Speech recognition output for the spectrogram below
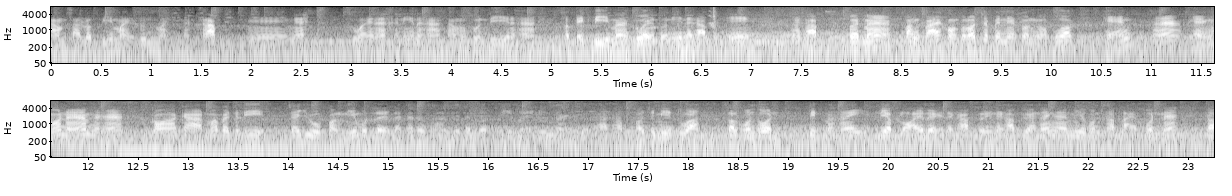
ตามสายรถปีใหม่รุ่นใหม่นะครับนี่ไงสวยนะคันนี้นะฮะตามมาส่วนดีนะฮะ สเปคดีมากด้วยตัวนี้นะครับนี่นะครับ เปิดมาฝั่งซ้ายของตัวรถจะเป็นในส่วนของพวกแผงนะฮะแผงหม้อน้ำนะฮะกองอากาศหม้อแบตเตอรี่จะอยู่ฝั่งนี้หมดเลย แล้วก็ด้วยความที่เป็นรถปีใหม่รุ่นใหม่นะครับเขาจะมีตัวสลับคอนโทรล ติดมาให้เรียบร้อยเลยนะครับตัวนี้นะครับเผื่อหน้างานมีคนขับหลายคนนะก็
